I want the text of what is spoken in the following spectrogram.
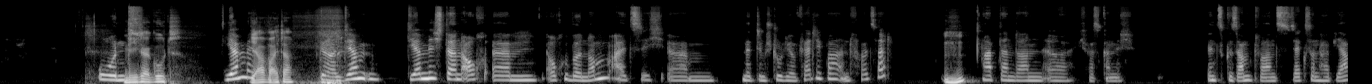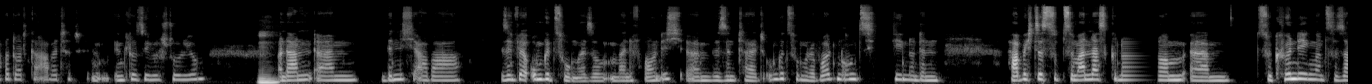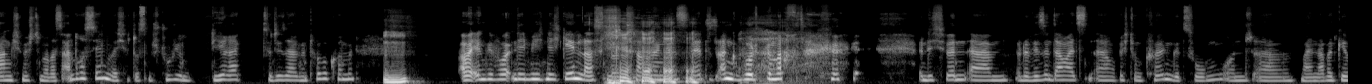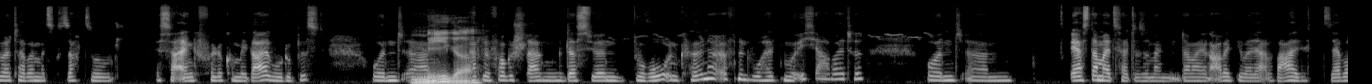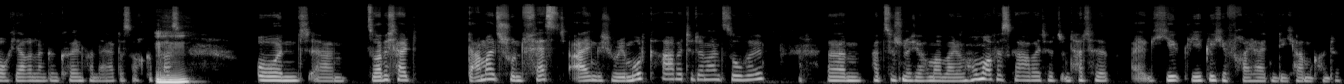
Und Mega gut. die haben, Ja, weiter. genau, die haben, die haben mich dann auch, ähm, auch übernommen, als ich ähm, mit dem Studium fertig war in Vollzeit. Mhm. Habe dann dann, äh, ich weiß gar nicht, insgesamt waren es sechseinhalb Jahre dort gearbeitet, in, inklusive Studium. Mhm. Und dann ähm, bin ich aber, sind wir umgezogen, also meine Frau und ich, ähm, wir sind halt umgezogen oder wollten umziehen und dann habe ich das so zum Anlass genommen, ähm, zu kündigen und zu sagen, ich möchte mal was anderes sehen, weil ich hatte das im Studium direkt zu dieser Agentur bekommen. Mhm. Aber irgendwie wollten die mich nicht gehen lassen und haben ein ganz nettes Angebot gemacht. und ich bin, ähm, oder wir sind damals äh, Richtung Köln gezogen und äh, mein Arbeitgeber hat damals gesagt, so ist ja eigentlich vollkommen egal, wo du bist. Und ähm, Mega. hat mir vorgeschlagen, dass wir ein Büro in Köln eröffnen, wo halt nur ich arbeite. Und ähm, er ist damals halt, also mein damaliger Arbeitgeber, der war halt selber auch jahrelang in Köln, von daher hat das auch gepasst. Mhm. Und ähm, so habe ich halt damals schon fest eigentlich remote gearbeitet, wenn man es so will. Ähm, habe zwischendurch auch immer bei einem Homeoffice gearbeitet und hatte eigentlich jeg jegliche Freiheiten, die ich haben konnte.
